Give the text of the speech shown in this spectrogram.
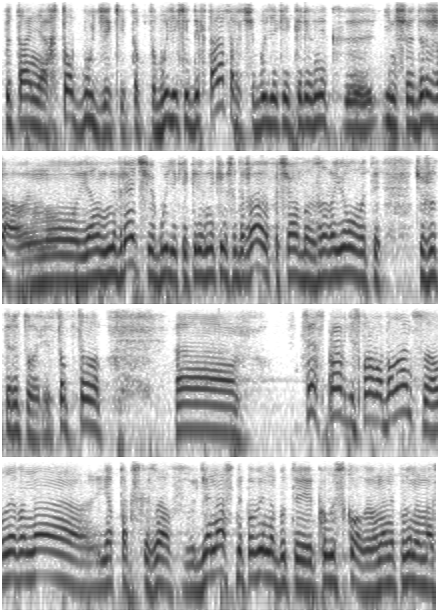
питання: хто будь-який, тобто будь-який диктатор чи будь-який керівник е, іншої держави. Ну я навряд чи будь-який керівник іншої держави почав би завойовувати чужу територію. Тобто. Е- це справді справа балансу, але вона, я б так сказав, для нас не повинна бути колисковою. Вона не повинна нас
